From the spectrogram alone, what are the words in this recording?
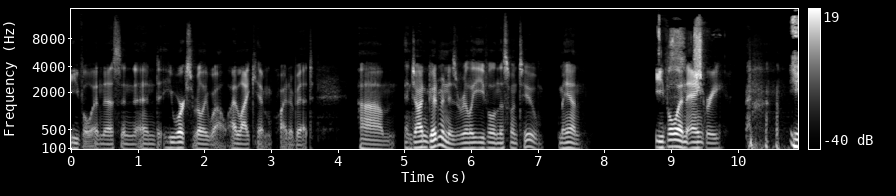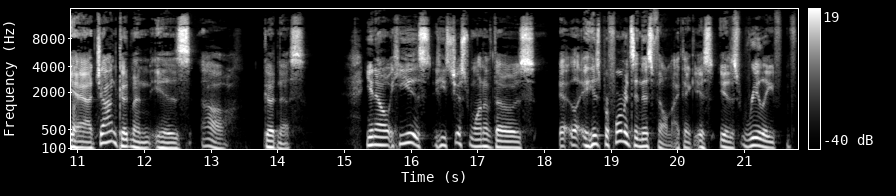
evil in this and and he works really well. I like him quite a bit. Um, and John Goodman is really evil in this one too. Man, evil and angry. yeah, John Goodman is oh goodness. You know, he is he's just one of those his performance in this film I think is is really f-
